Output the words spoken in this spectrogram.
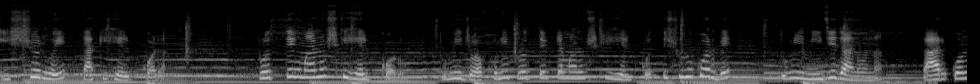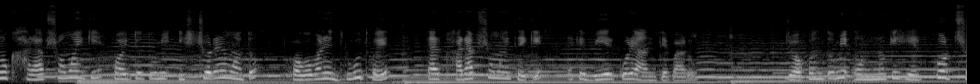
ঈশ্বর হয়ে তাকে হেল্প করা। প্রত্যেক মানুষকে হেল্প করো। তুমি যখনই প্রত্যেকটা মানুষকে হেল্প করতে শুরু করবে, তুমি নিজে জানো না। তার কোনো খারাপ সময়কে হয়তো তুমি ঈশ্বরের মতো ভগবানের দ্রুত হয়ে তার খারাপ সময় থেকে তাকে বের করে আনতে পারো। যখন তুমি অন্যকে হেল্প করছ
